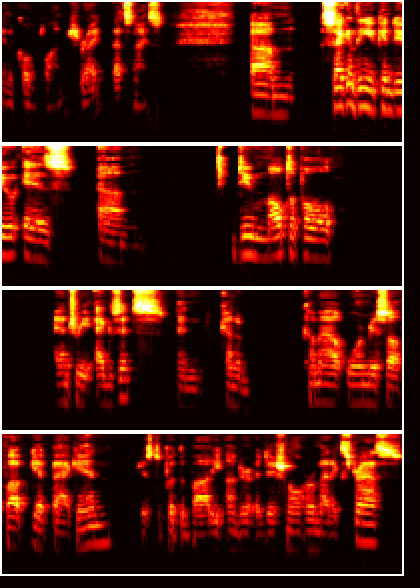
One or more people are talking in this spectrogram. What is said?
in a cold plunge, right? That's nice. Um, second thing you can do is um, do multiple entry exits and kind of come out, warm yourself up, get back in, just to put the body under additional hormetic stress.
